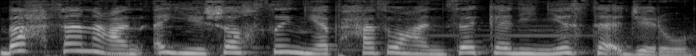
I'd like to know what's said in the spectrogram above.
بحثا عن أي شخص يبحث عن سكن يستأجره.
